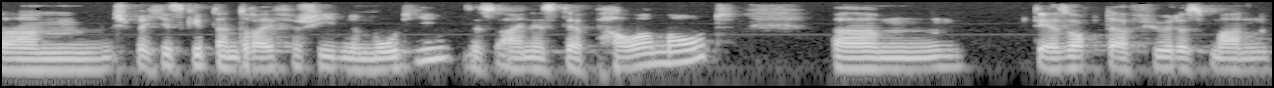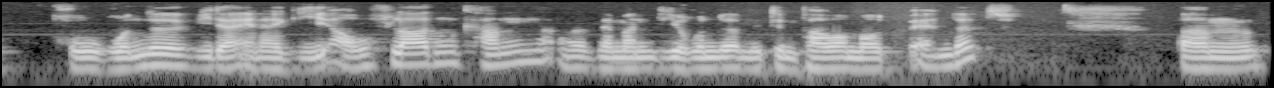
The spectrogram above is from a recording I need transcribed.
Ähm, sprich, es gibt dann drei verschiedene Modi. Das eine ist der Power Mode. Ähm, der sorgt dafür, dass man pro Runde wieder Energie aufladen kann, äh, wenn man die Runde mit dem Power Mode beendet. Ähm,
